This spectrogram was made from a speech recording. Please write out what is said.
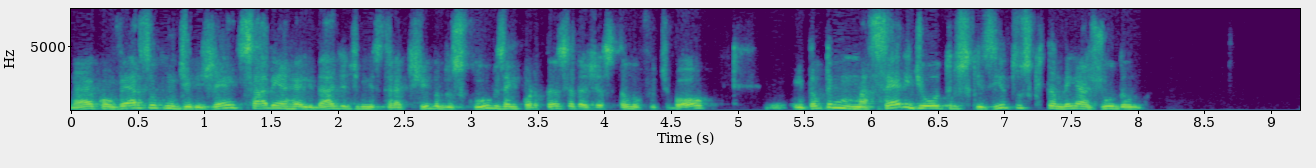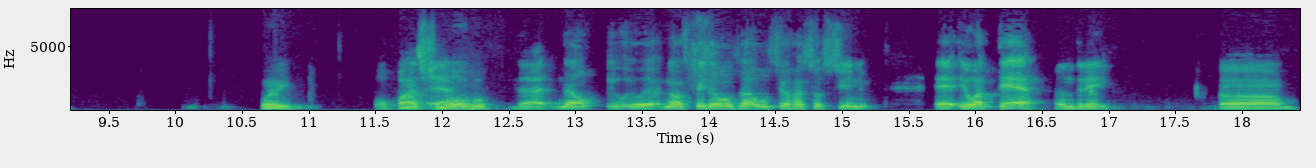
Né? Converso com dirigentes, sabem a realidade administrativa dos clubes, a importância da gestão do futebol. Então, tem uma série de outros quesitos que também ajudam. Oi. Opa, de é, novo? É, não, eu, eu, nós pegamos a, o seu raciocínio. É, eu até, Andrei, uh,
